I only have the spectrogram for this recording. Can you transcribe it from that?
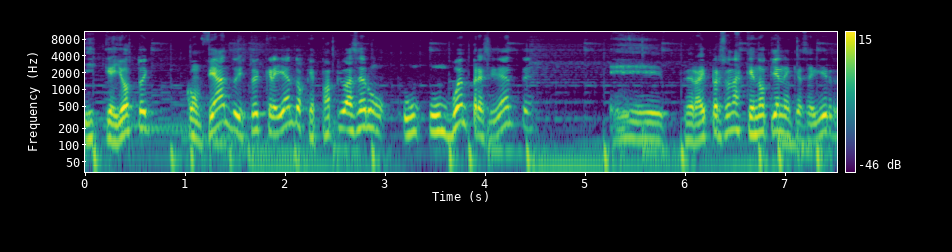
Y que yo estoy confiando y estoy creyendo que Papi va a ser un, buen presidente, eh, pero hay personas que no tienen que seguir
